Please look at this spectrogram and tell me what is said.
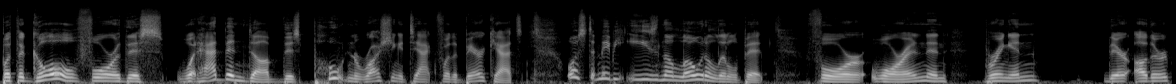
But the goal for this, what had been dubbed this potent rushing attack for the Bearcats, was to maybe ease the load a little bit for Warren and bring in their other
